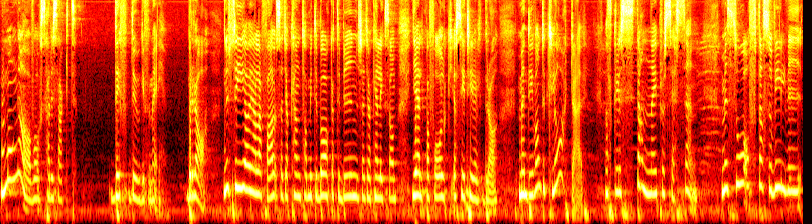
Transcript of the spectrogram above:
Många av oss hade sagt, det duger för mig. Bra. Nu ser jag i alla fall så att jag kan ta mig tillbaka till byn så att jag kan liksom hjälpa folk. Jag ser tillräckligt bra. Men det var inte klart där. Man skulle stanna i processen. Men så ofta så vill vi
